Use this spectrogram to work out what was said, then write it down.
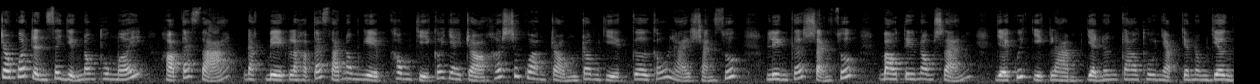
Trong quá trình xây dựng nông thôn mới, hợp tác xã, đặc biệt là hợp tác xã nông nghiệp không chỉ có vai trò hết sức quan trọng trong việc cơ cấu lại sản xuất, liên kết sản xuất, bao tiêu nông sản, giải quyết việc làm và nâng cao thu nhập cho nông dân,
